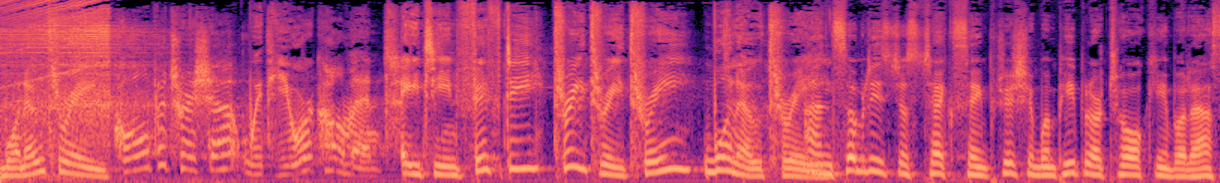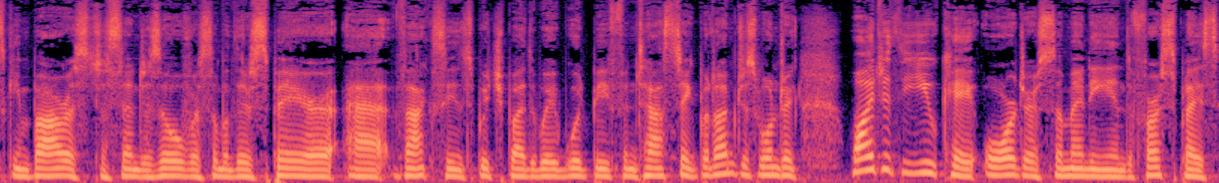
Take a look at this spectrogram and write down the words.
C103. Call Patricia with your comment. 1850 333 103. And somebody's just texting saying, Patricia, when people are talking about asking Boris to send us over some of their spare uh, vaccines, which by the way would be fantastic, but I'm just wondering, why did the UK order so many in the first place?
